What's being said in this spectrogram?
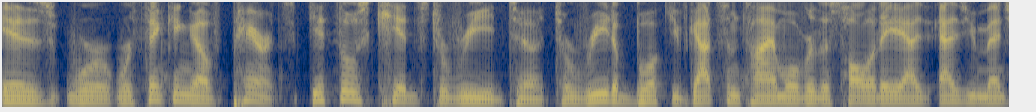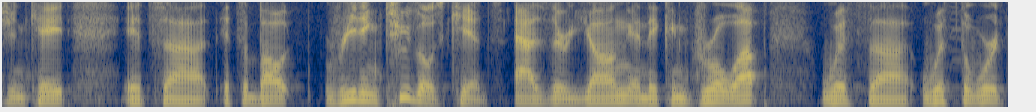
is we're we're thinking of parents get those kids to read to to read a book. You've got some time over this holiday, as as you mentioned, Kate. It's uh it's about reading to those kids as they're young and they can grow up with uh, with the word.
